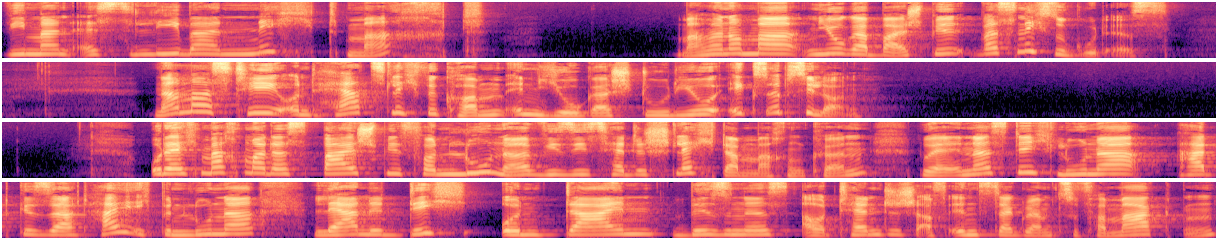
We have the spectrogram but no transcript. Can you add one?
wie man es lieber nicht macht, machen wir nochmal ein Yoga-Beispiel, was nicht so gut ist. Namaste und herzlich willkommen in Yoga Studio XY. Oder ich mache mal das Beispiel von Luna, wie sie es hätte schlechter machen können. Du erinnerst dich, Luna hat gesagt, hi, ich bin Luna, lerne dich und dein Business authentisch auf Instagram zu vermarkten.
